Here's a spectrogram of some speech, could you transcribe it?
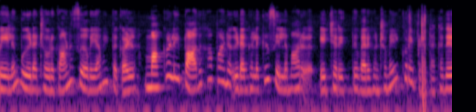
மேலும் வீடற்றோருக்கான சேவை அமைப்புகள் மக்களை பாதுகாப்பான இடங்களுக்கு செல்லுமாறு எச்சரித்து வருகின்றமை குறிப்பிடத்தக்கது.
